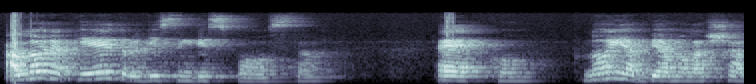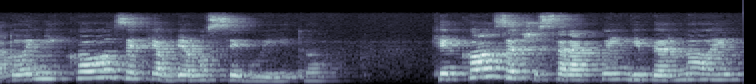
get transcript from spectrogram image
Allora Pietro disse in risposta, ecco, noi abbiamo lasciato ogni cosa e ti abbiamo seguito. Che cosa ci sarà quindi per noi?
